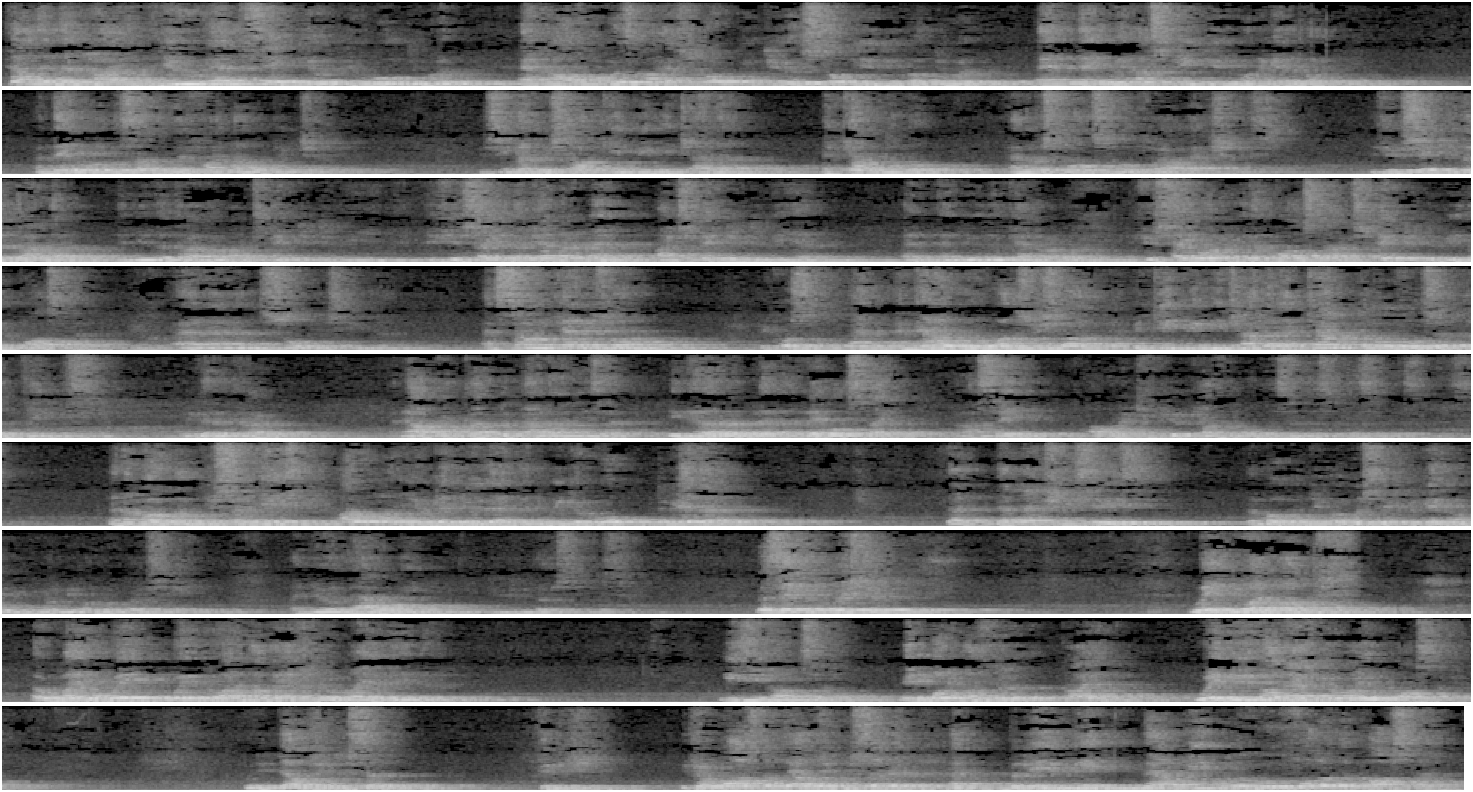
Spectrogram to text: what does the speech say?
Tell him that I, you have said you, you will do it. And afterwards I have spoken to you and still you do not do it. And then when I speak And then all of a sudden they find the whole picture. You see, but we start keeping each other accountable and responsible for our actions. If you say to the drummer, then you're the drummer, I expect you to be here. If you say to the cameraman, I expect you to be here. And, and you're the cameraman. If you say you want to be the pastor, I expect you to be the pastor. And, and, and so either. And so it carries on. Because, and, and now once we start keeping each other accountable for certain things, we're going to grow. And elke kant toe bel en is in her rebel state. And I say, I want to keep you accountable. This is this, this, this, this. And the moment you say yes, oh, you can do that, and we can walk together. That that actually says, the moment you overstep again, I'm going to be on your place again. And you allow me to do those things. The second question. When do I not obey? When, when do I not have to obey a leader? Easy answer. Anybody wants to try it? When do you not have to obey your pastor? When he tells you to sin. Finish. If your pastor tells you to sin, and believe me, there are people who will follow the pastor.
